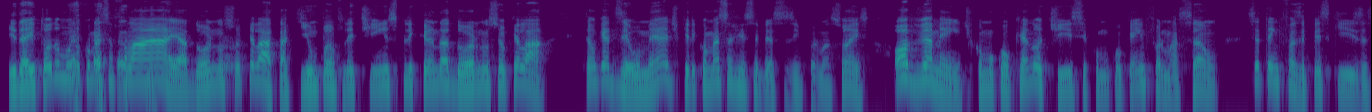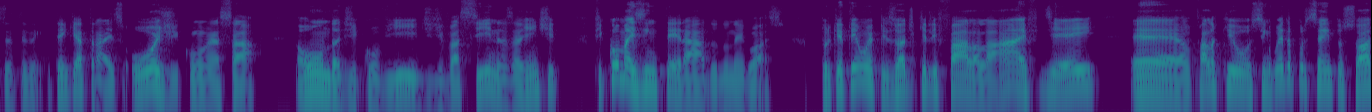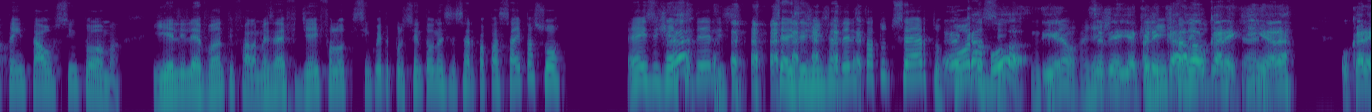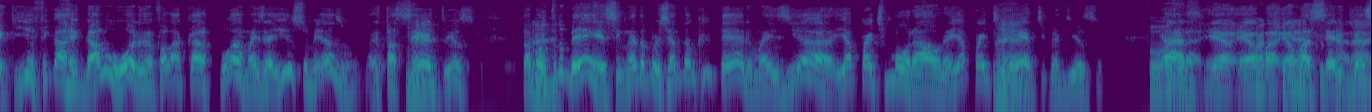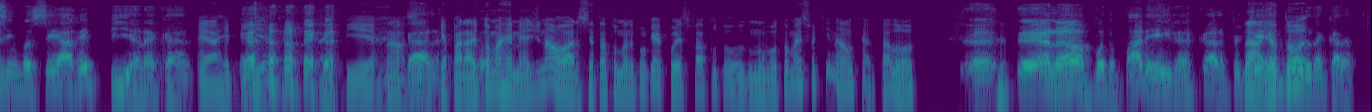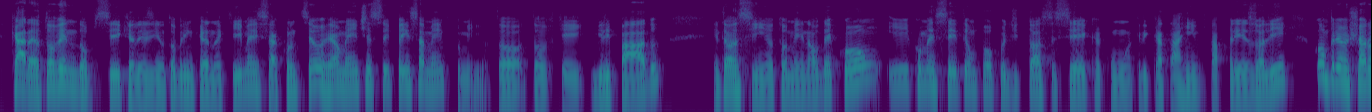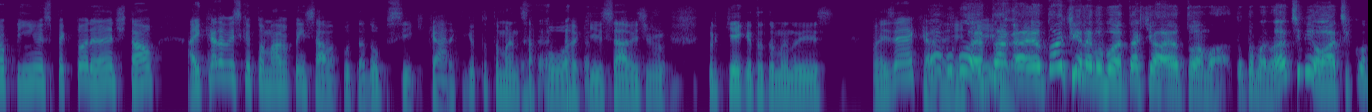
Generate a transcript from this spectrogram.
E daí todo mundo começa a falar, ah, é a dor não sei o que lá, tá aqui um panfletinho explicando a dor não sei o que lá. Então, quer dizer, o médico ele começa a receber essas informações, obviamente, como qualquer notícia, como qualquer informação, você tem que fazer pesquisa, você tem que ir atrás. Hoje, com essa onda de Covid, de vacinas, a gente ficou mais inteirado no negócio. Porque tem um episódio que ele fala lá, ah, FDA é, fala que o 50% só tem tal sintoma. E ele levanta e fala, mas a FDA falou que 50% é o necessário para passar e passou. É a exigência é? deles. Se a exigência deles, está tudo certo. É, Foda-se. Entendeu? A gente, você vê, e aquele cara tá lá, o carequinha, né? O carequinha fica, arregala o olho, né? Falar, cara, pô, mas é isso mesmo? Está é. certo é. isso? Tá bom, é. tudo bem, 50% é um critério, mas e a, e a parte moral, né? E a parte é. ética disso? Cara, é, é, uma, é uma série caralho. que assim você arrepia, né, cara? É, arrepia, é. arrepia. Não, cara, você quer parar de tomar remédio na hora. Você tá tomando qualquer coisa, você fala, puta, eu não vou tomar isso aqui, não, cara. Tá louco. É, é não, puta, parei, né, cara? Porque não, eu é tô... duro, né, cara? Cara, eu tô vendo do psique, Alezinho, eu tô brincando aqui, mas aconteceu realmente esse pensamento comigo. Eu tô, tô, fiquei gripado, então, assim, eu tomei Naldecon e comecei a ter um pouco de tosse seca com aquele catarrinho que tá preso ali. Comprei um xaropinho expectorante e tal. Aí, cada vez que eu tomava, eu pensava, puta, dou psique, cara. O que, que eu tô tomando essa porra aqui, sabe? Tipo, por que que eu tô tomando isso? Mas é, cara. É, Bubu, gente... eu, tô, eu, tô, aqui, né, Bubu? Eu tô aqui, ó. Eu tomo, ó. Tô tomando antibiótico.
